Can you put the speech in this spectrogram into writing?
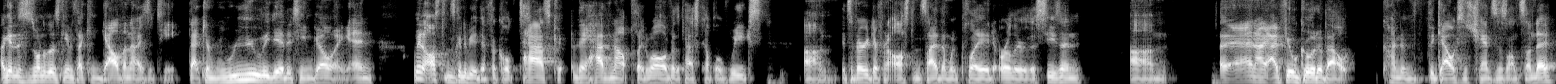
again, this is one of those games that can galvanize a team, that can really get a team going. And I mean, Austin's going to be a difficult task. They have not played well over the past couple of weeks. Um, it's a very different Austin side than we played earlier this season. Um, and I, I feel good about kind of the Galaxy's chances on Sunday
